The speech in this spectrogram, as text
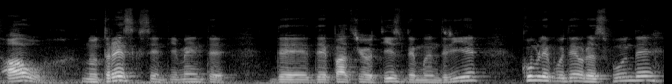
au, nutresc sentimente de, de patriotism, de mândrie, cum le putem răspunde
